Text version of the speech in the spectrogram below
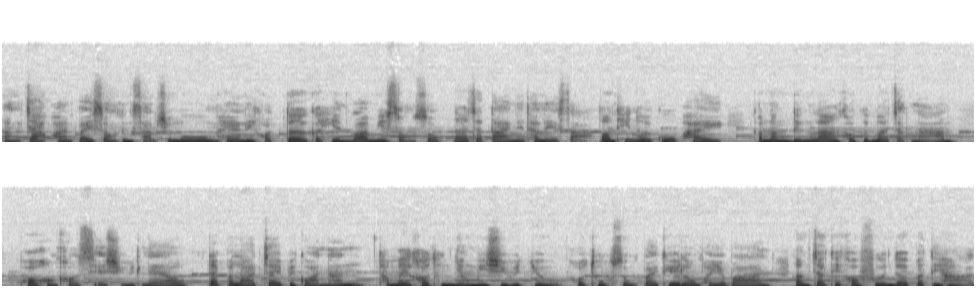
หลังจากผ่านไป 2-3 ชั่วโมง แฮร์รี่คอตเตอร์ก็เห็นว่ามีสองศพน่าจะตายในทะเลสาบตอนที่หน่วยกู้ภัยกำลังดึงร่างเขาขึ้นมาจากน้ำพ่อของเขาเสียชีวิตแล้ว แต่ประหลาดใจไปกว่านั้น ทำไมเขาถึงยังมีชีวิตอยู่ เขาถูกส่งไปที่โรงพยาบาล หลังจากที่เขาฟื้นด้วยปฏิหาร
